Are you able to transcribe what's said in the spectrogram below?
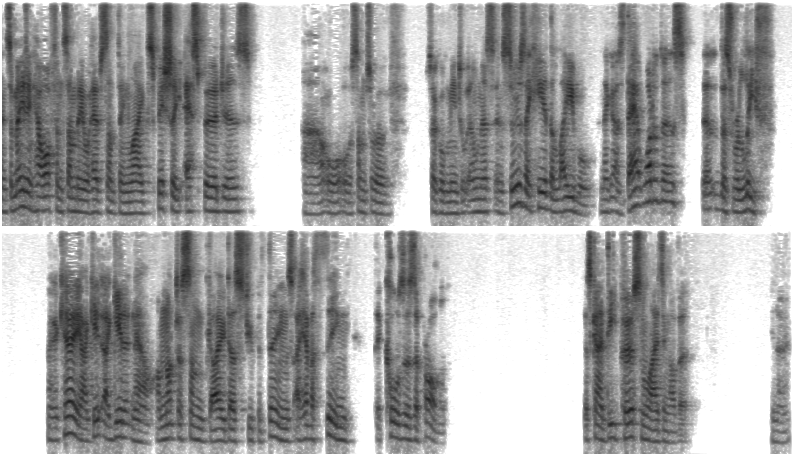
And it's amazing how often somebody will have something like, especially Asperger's uh, or, or some sort of so called mental illness. And as soon as they hear the label and they go, is that what it is? This relief. Like, okay, I get, I get it now. I'm not just some guy who does stupid things. I have a thing that causes a problem this kind of depersonalizing of it you know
